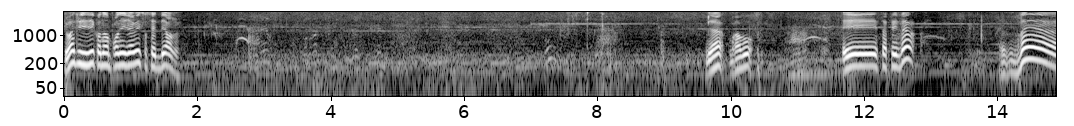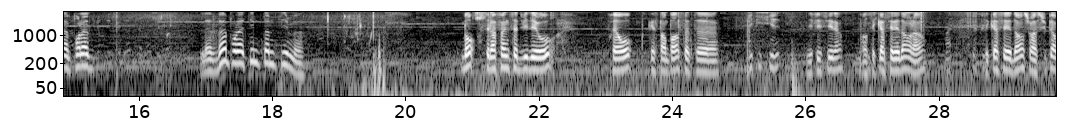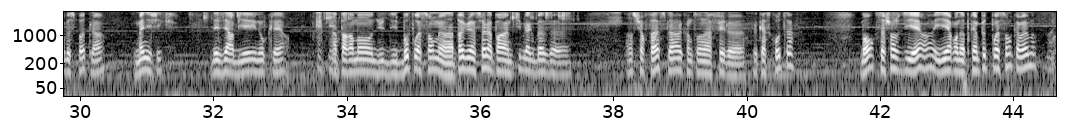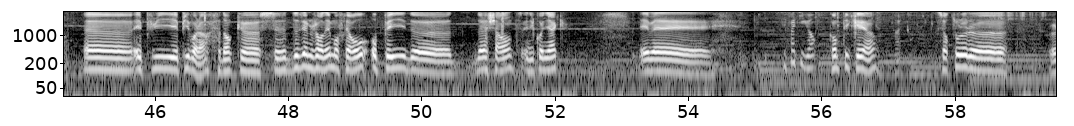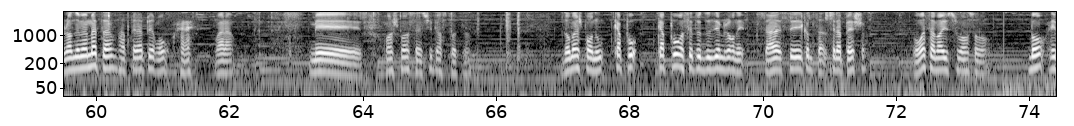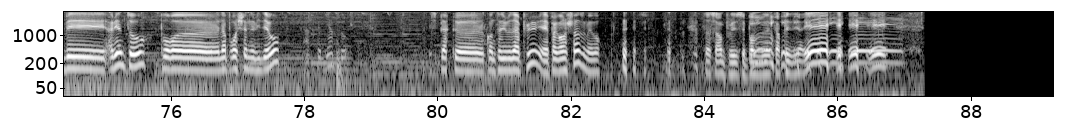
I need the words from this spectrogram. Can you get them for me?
Tu vois, tu disais qu'on n'en prenait jamais sur cette berge. Bien, bravo. Et ça fait 20. 20 pour la... la 20 pour la team Tom Team. Bon, c'est la fin de cette vidéo. Frérot, qu'est-ce que t'en penses cette, euh, Difficile. Difficile, hein? On s'est cassé les dents là. hein? S'est cassé les dents sur un superbe spot là. Magnifique. Des herbiers, une eau claire. Clair. Apparemment du, des beaux poissons, mais on n'a pas vu un seul à part un petit black bass euh, en surface là quand on a fait le, le casse-croûte. Bon, ça change d'hier. hein. Hier on a pris un peu de poisson quand même. Euh, et, puis, et puis voilà. Donc euh, c'est cette deuxième journée mon frérot au pays de, de la Charente et du Cognac. Et ben C'est fatigant. compliqué hein. Surtout le, le lendemain matin après l'apéro. voilà. Mais franchement c'est un super spot là. Dommage pour nous. Capot. Capot en cette deuxième journée. Ça c'est comme ça, c'est la pêche. Au moins ça m'arrive souvent souvent. Bon, et bien à bientôt pour euh, la prochaine vidéo. À très bientôt. J'espère que le contenu vous a plu. Il n'y avait pas grand chose mais bon. ça c'est en plus, c'est pour me faire plaisir.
